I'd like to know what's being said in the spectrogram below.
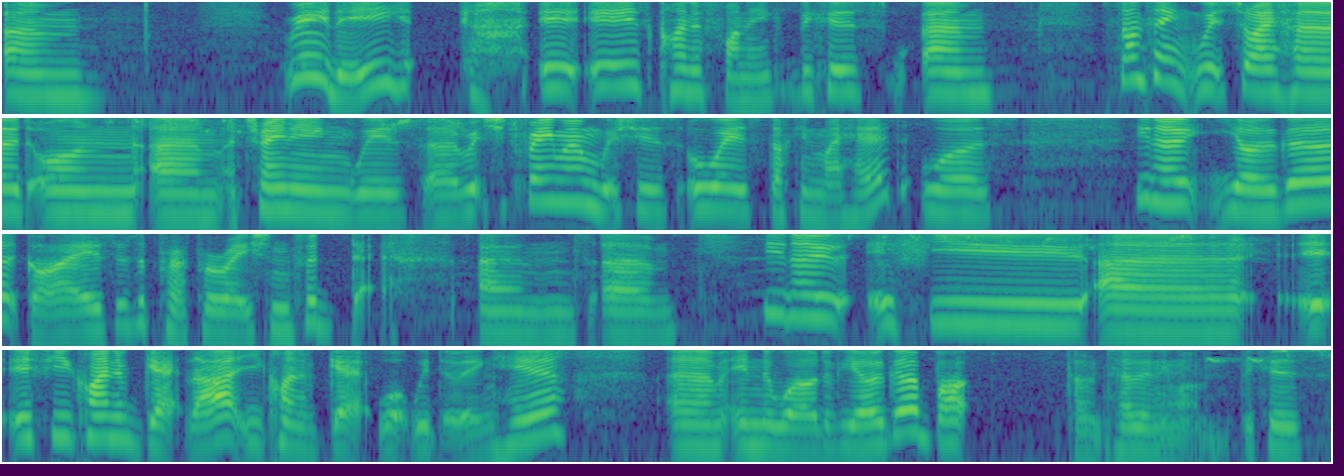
um, really, it, it is kind of funny because um, something which I heard on um, a training with uh, Richard Freeman, which is always stuck in my head, was, you know, yoga, guys, is a preparation for death. And, um, you know, if you uh, if you kind of get that, you kind of get what we're doing here um, in the world of yoga, but don't tell anyone because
